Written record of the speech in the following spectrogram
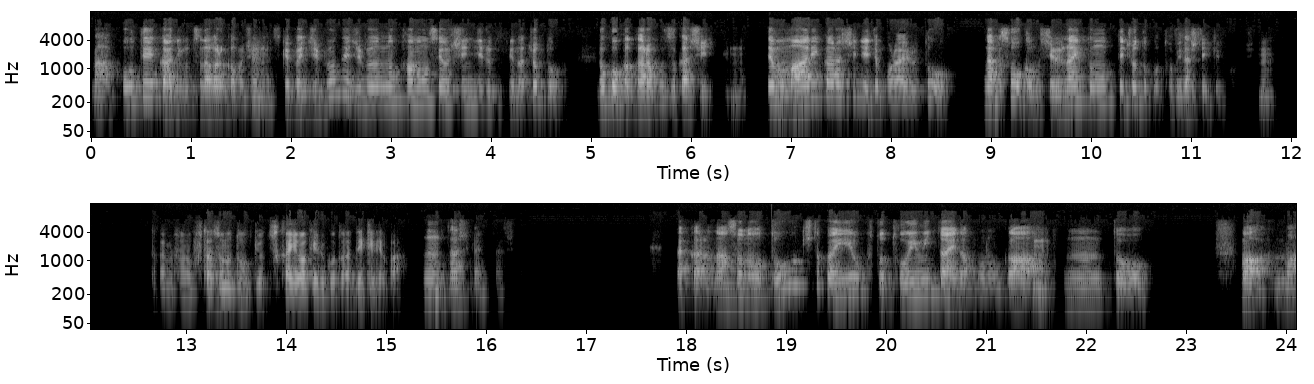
まあ肯定感にもつながるかもしれないですけど、やっぱり自分で自分の可能性を信じるっていうのはちょっとどこかから難しい。うんでも周りから信じてもらえると、なんかそうかもしれないと思って、ちょっとこう飛び出していける。だからその2つの動機を使い分けることができれば、うん、確かに確かに。だからな、その動機とか意欲と問いみたいなものが、うんんと、まあまあ、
